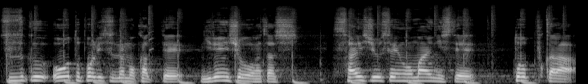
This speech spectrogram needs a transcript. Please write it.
続くオートポリスでも勝って2連勝を果たし最終戦を前にしてトップから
